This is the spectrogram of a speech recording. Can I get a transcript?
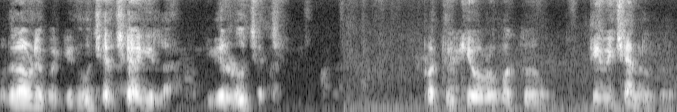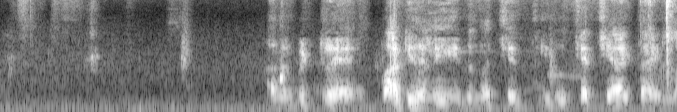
ಬದಲಾವಣೆ ಬಗ್ಗೆನೂ ಚರ್ಚೆ ಆಗಿಲ್ಲ. ಎರಡೂ ಚರ್ಚೆ. ಪತ್ರಿಕೆಯವರು ಮತ್ತು ಟಿವಿ ಚಾನೆಲ್ಗಳು. ಅದನ್ನು ಬಿಟ್ಟರೆ ಪಾರ್ಟಿನಲ್ಲಿ ಇದನ್ನ ಇದು ಚರ್ಚೆ ಆಯ್ತಾ ಇಲ್ಲ?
